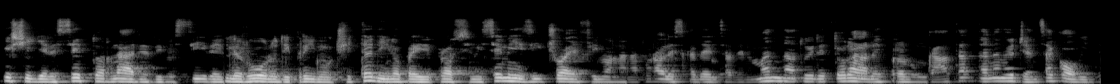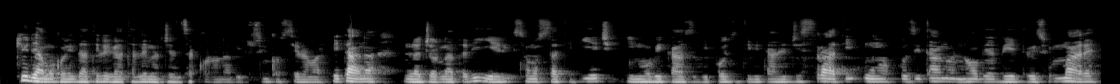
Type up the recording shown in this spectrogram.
e scegliere se tornare a rivestire il ruolo di primo cittadino per i prossimi sei mesi, cioè fino alla naturale scadenza del mandato elettorale prolungata dall'emergenza Covid. Chiudiamo con i dati legati all'emergenza coronavirus in costiera amalfitana. Nella giornata di ieri sono stati 10 i nuovi casi di positività registrati, uno a Positano e 9 a Vietri sul mare.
